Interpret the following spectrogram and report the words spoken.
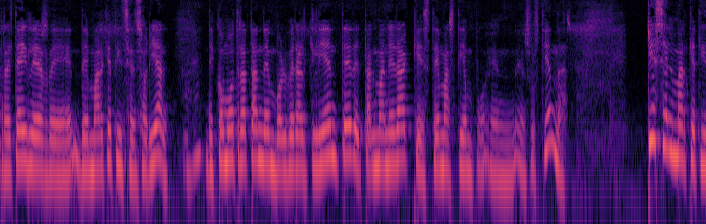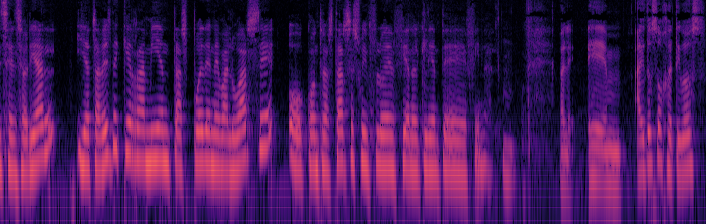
retailers de, marketing sensorial, de cómo tratan de envolver al cliente de tal manera que esté más tiempo en, sus tiendas. ¿Qué es el marketing sensorial y a través de qué herramientas pueden evaluarse o contrastarse su influencia en el cliente final? Mm. Vale, em, hay dos objetivos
